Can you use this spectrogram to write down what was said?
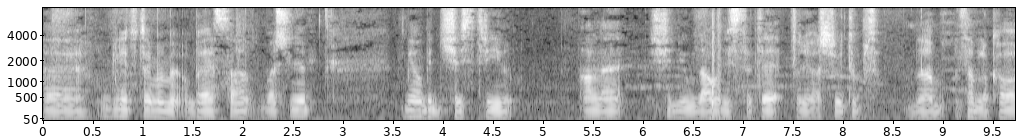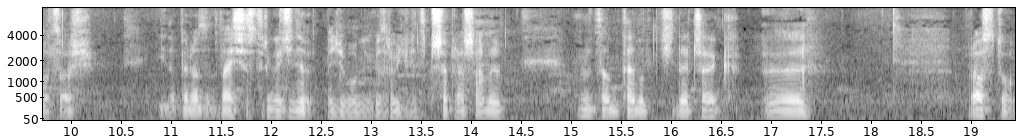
E, ogólnie tutaj mamy OBS-a. Właśnie miał być dzisiaj stream, ale się nie udało niestety, ponieważ YouTube nam zablokował coś i dopiero za 24 godziny będziemy mogli go zrobić, więc przepraszamy. Wrzucam ten odcineczek. E, po prostu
